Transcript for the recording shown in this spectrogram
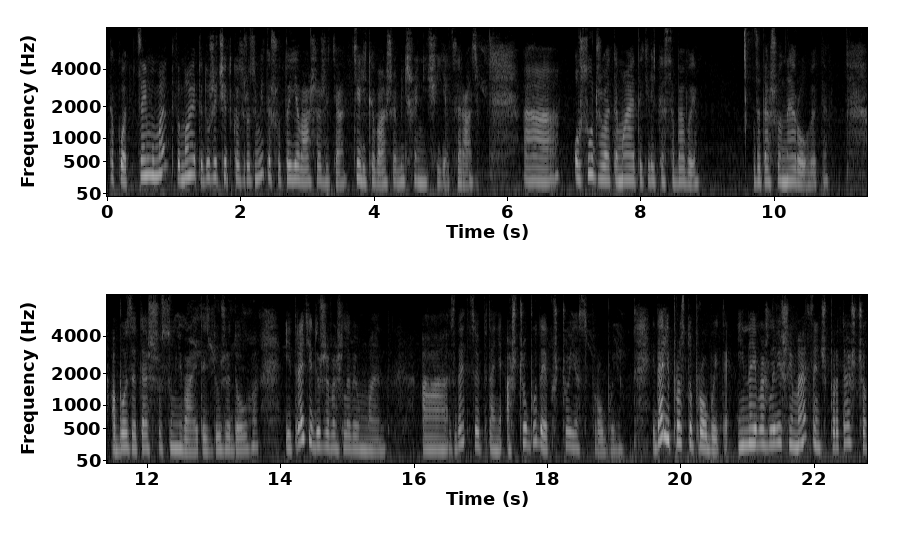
Так от, в цей момент ви маєте дуже чітко зрозуміти, що то є ваше життя, тільки ваше, більше нічиє. Це раз. Е, осуджувати маєте тільки себе ви за те, що не робите, або за те, що сумніваєтесь дуже довго. І третій дуже важливий момент. А задайте собі питання: а що буде, якщо я спробую? І далі просто пробуйте. І найважливіший меседж про те, що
